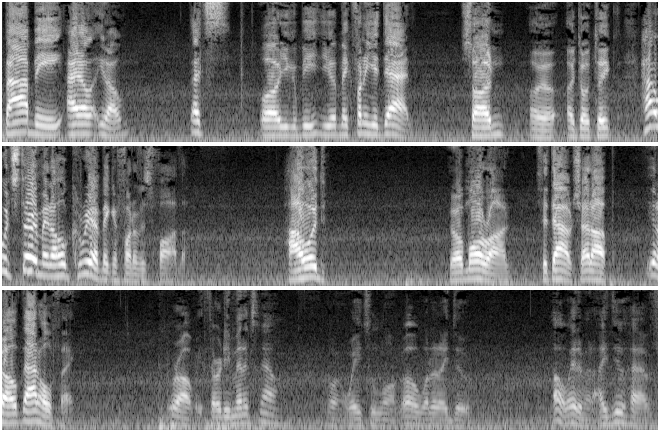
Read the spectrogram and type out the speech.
Bobby. I don't, you know, that's, or you could be, you could make fun of your dad. Son, uh, I don't think. Howard Stern made a whole career making fun of his father. Howard, you're a moron. Sit down, shut up. You know, that whole thing. Where are we? 30 minutes now? Going way too long. Oh, what did I do? Oh, wait a minute. I do have.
